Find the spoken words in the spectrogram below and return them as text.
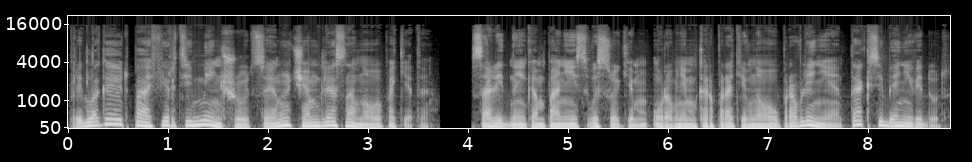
предлагают по оферте меньшую цену, чем для основного пакета. Солидные компании с высоким уровнем корпоративного управления так себя не ведут.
